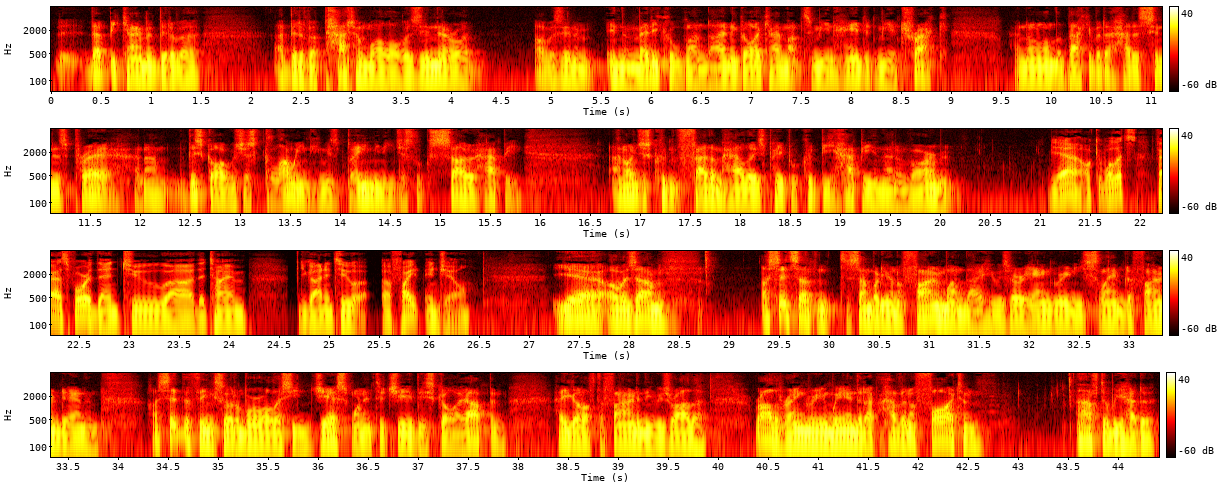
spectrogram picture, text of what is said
that became a bit of a a bit of a pattern while I was in there. I I was in a, in the medical one day, and a guy came up to me and handed me a track, and on, on the back of it, it had a sinner's prayer. And um, this guy was just glowing. He was beaming. He just looked so happy, and I just couldn't fathom how these people could be happy in that environment. Yeah. Okay. Well, let's fast forward then to uh, the time you got into a, a fight in jail. Yeah, I was. Um, I said something to somebody on a phone one day. He was very angry and he slammed a phone down. And I said the thing sort of more or less in jest, wanting to cheer this guy up. And he got off the phone and he was rather, rather angry. And we ended up having a fight. And after we had a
